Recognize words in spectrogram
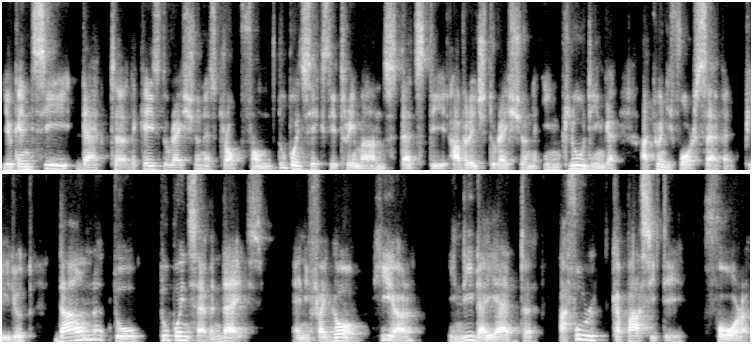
you can see that uh, the case duration has dropped from 2.63 months, that's the average duration, including a 24-7 period, down to 2.7 days. And if I go here, indeed I had a full capacity for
